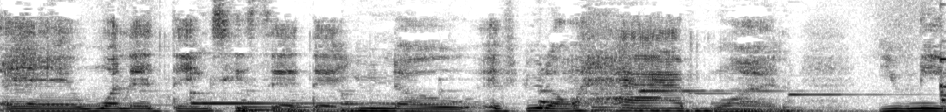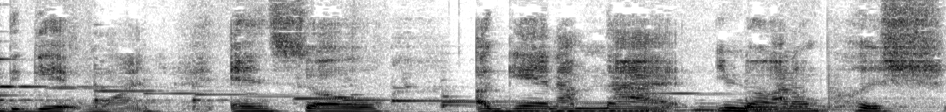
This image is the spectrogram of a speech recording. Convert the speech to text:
And one of the things he said that, you know, if you don't have one, you need to get one. And so, again, I'm not, you know, I don't push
